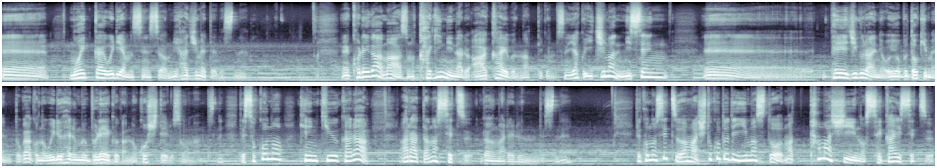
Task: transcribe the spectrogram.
えー、もう一回ウィリアム先生は見始めてですねこれがまあその鍵になるアーカイブになっていくんですね約1万2000えー、ページぐらいに及ぶドキュメントがこのウィルヘルム・ブレイクが残しているそうなんですね。でそこの研究から新たな説が生まれるんですね。でこの説はまあ一言で言いますと、まあ、魂の世界説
